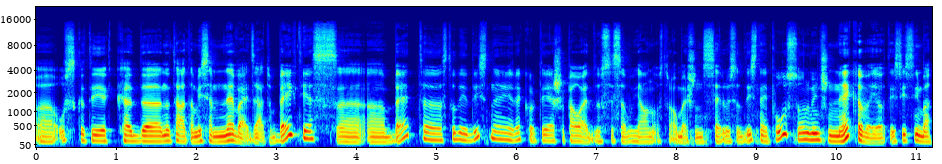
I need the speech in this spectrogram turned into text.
uzskatīja, ka nu, tā tam visam nevajadzētu beigties, bet studija Disney rekortieši palaidusi savu jauno straumēšanas servisu Disney Plus, un viņš nekavējoties īstenībā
